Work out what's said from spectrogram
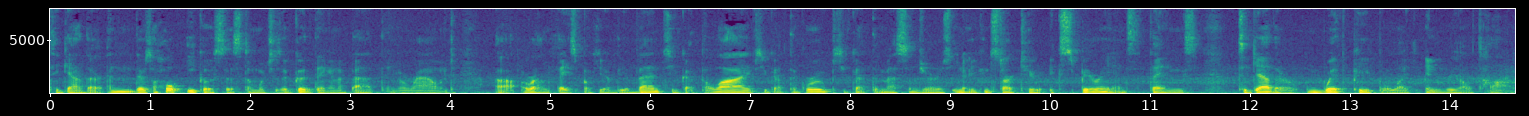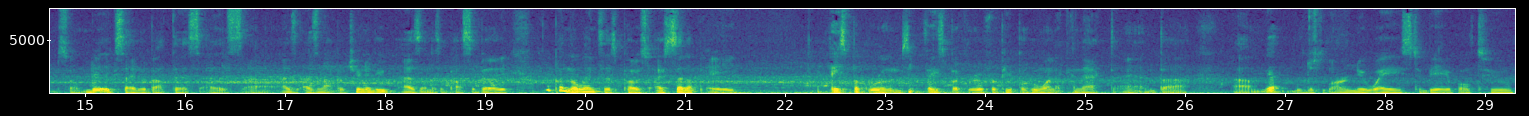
together, and there's a whole ecosystem, which is a good thing and a bad thing around uh, around Facebook. You have the events, you've got the lives, you've got the groups, you've got the messengers. You know, you can start to experience things together with people like in real time. So I'm really excited about this as uh, as, as an opportunity, as an, as a possibility. I'm put in the link to this post. I've set up a Facebook Rooms Facebook group for people who want to connect and uh, um, yeah, we'll just learn new ways to be able to.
